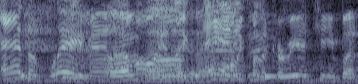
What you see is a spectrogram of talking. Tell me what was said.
And the play, man. I'm always like, yeah. not Hey, only it's- for the Korea team, but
